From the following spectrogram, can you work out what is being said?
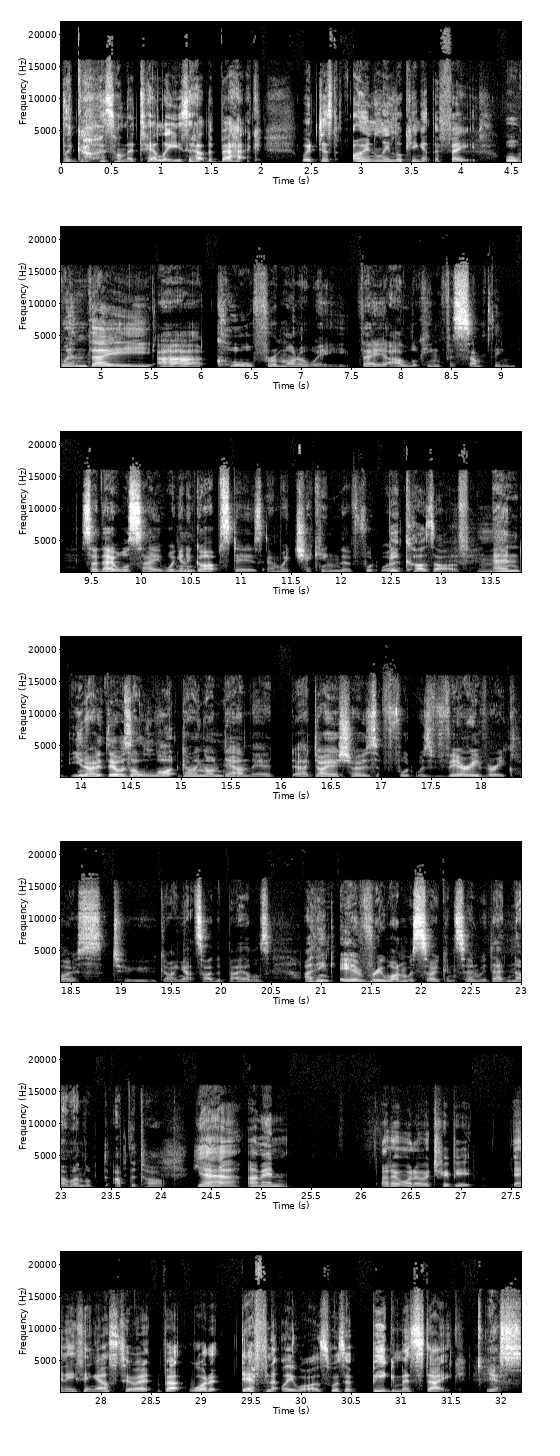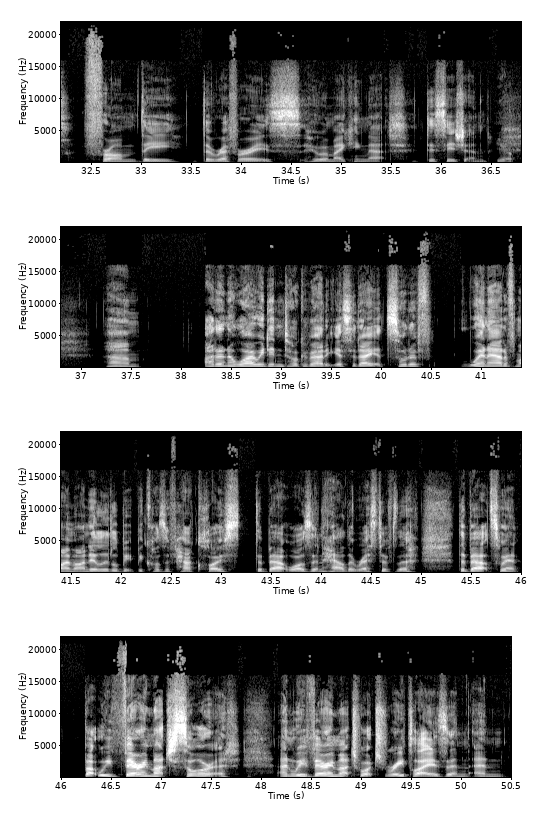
the guys on the tellies out the back were just only looking at the feet. Well, when they uh, call for a monoe, they are looking for something. So they will say, We're going to go upstairs and we're checking the footwork. Because of. Mm. and, you know, there was a lot going on down there. Uh, Daisho's foot was very, very close to going outside the bales. I think everyone was so concerned with that. No one looked up the top. Yeah. I mean, I don't want to attribute anything else to it, but what it definitely was was a big mistake Yes. from the the referees who were making that decision. Yep. I don't know why we didn't talk about it yesterday. It sort of went out of my mind a little bit because of how close the bout was and how the rest of the, the bouts went. But we very much saw it and we very much watched replays and, and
